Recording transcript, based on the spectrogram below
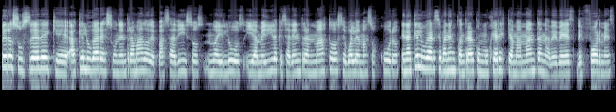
Pero sucede que aquel lugar es un entramado de pasadizos, no hay luz y a medida que se adentran más todo se vuelve más oscuro. En aquel lugar se van a encontrar con mujeres que amamantan a bebés deformes,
